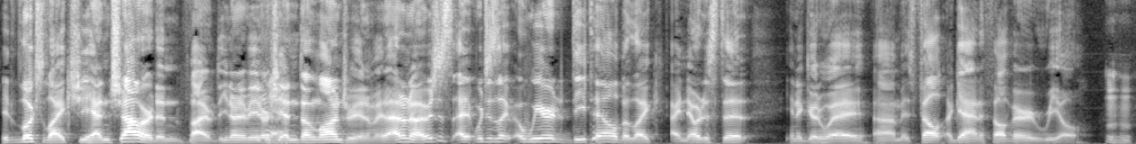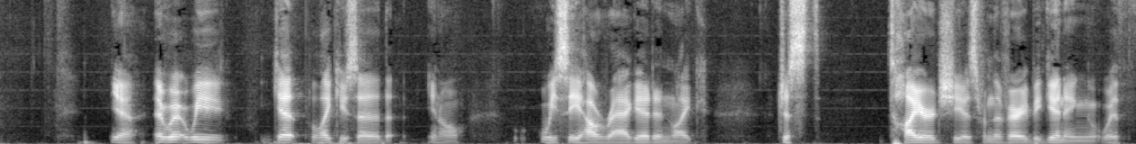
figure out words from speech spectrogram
it looked like she hadn't showered in five. You know what I mean? Or she hadn't done laundry in a minute. I don't know. It was just I, which is like a weird detail, but like I noticed it in a good way. Um, it felt again, it felt very real. Yeah, and we, we get like you said, you know, we see how ragged and like just tired she is from the very beginning with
